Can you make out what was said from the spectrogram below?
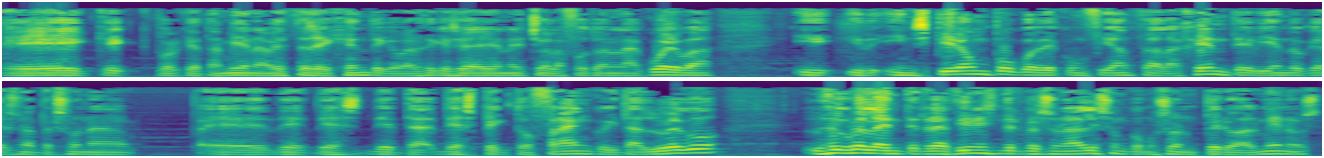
eh, que, porque también a veces hay gente que parece que se hayan hecho la foto en la cueva y, y inspira un poco de confianza a la gente viendo que eres una persona eh, de, de- de aspecto franco y tal. Luego, luego las interrelaciones interpersonales son como son, pero al menos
